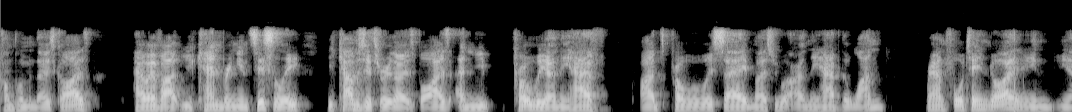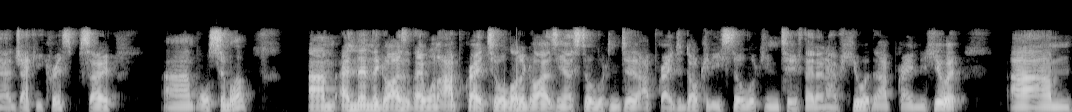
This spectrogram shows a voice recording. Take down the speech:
complement those guys. However, you can bring in Sicily. He covers you through those buys, and you probably only have, I'd probably say most people only have the one round 14 guy in, you know, Jackie Crisp. So, um, or similar. Um, and then the guys that they want to upgrade to, a lot of guys, you know, still looking to upgrade to Docherty, still looking to, if they don't have Hewitt, they're upgrading to Hewitt. Um,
